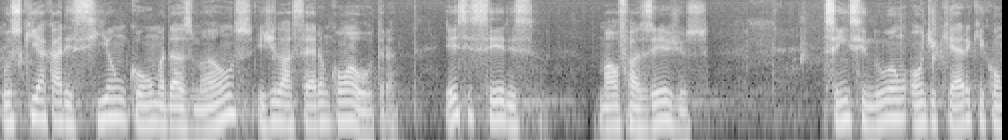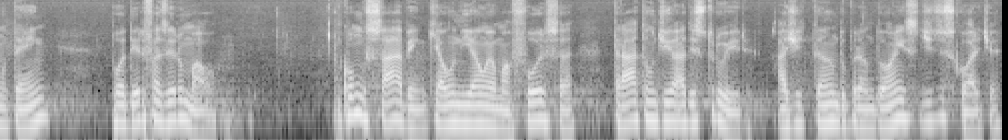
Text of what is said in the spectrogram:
os que acariciam com uma das mãos e dilaceram com a outra. Esses seres malfazejos se insinuam onde quer que contém poder fazer o mal. Como sabem que a união é uma força, tratam de a destruir, agitando brandões de discórdia.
